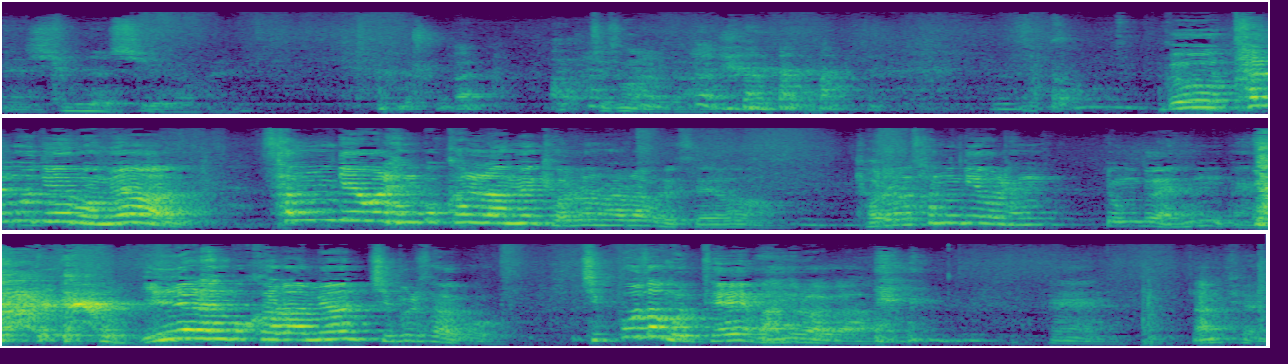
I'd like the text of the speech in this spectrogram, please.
네. 10년씩이나 가요. 아, 죄송합니다. 그 탈무드에 보면 3개월 행복하려면 결혼하라고 그랬어요. 결혼은 3개월 행, 정도야. 행, 네. 1년 행복하려면 집을 사고 집보다 못해 마누라가 네, 남편이.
